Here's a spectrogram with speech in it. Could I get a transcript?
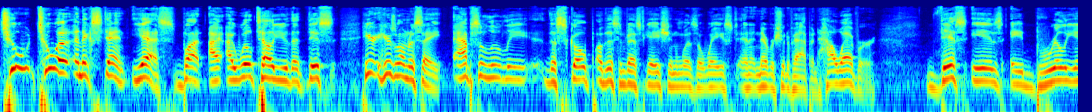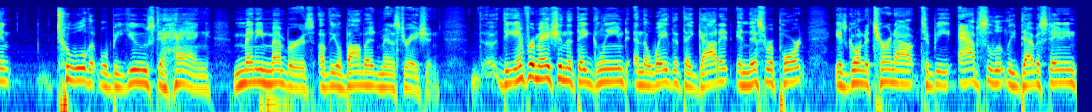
To to a, an extent, yes, but I, I will tell you that this here here's what I'm going to say. Absolutely, the scope of this investigation was a waste, and it never should have happened. However, this is a brilliant tool that will be used to hang many members of the Obama administration. The information that they gleaned and the way that they got it in this report is going to turn out to be absolutely devastating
